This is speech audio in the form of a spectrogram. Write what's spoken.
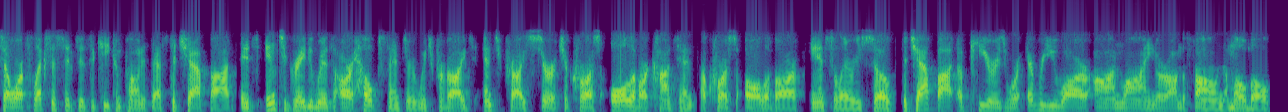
So our Flex Assistant is the key component. That's the chatbot. It's integrated with our Help Center, which provides enterprise search across all of our content, across all of our ancillaries. So the chatbot appears wherever you are online or on the phone, mobile,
